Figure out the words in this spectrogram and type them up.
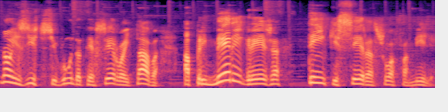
Não existe segunda, terceira, oitava. A primeira igreja tem que ser a sua família.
